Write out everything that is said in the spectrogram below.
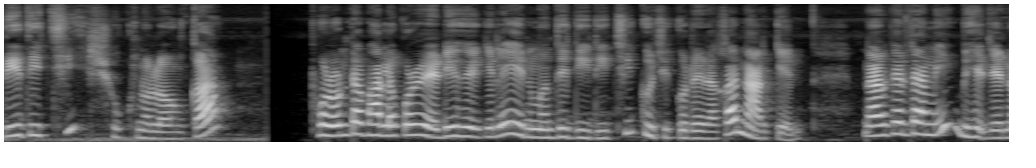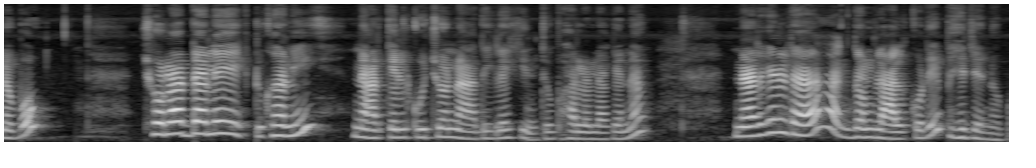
দিয়ে দিচ্ছি শুকনো লঙ্কা। ফোড়নটা ভালো করে রেডি হয়ে গেলে এর মধ্যে দিয়ে দিচ্ছি কুচি করে রাখা নারকেল। নারকেলটা আমি ভেজে নেব। ছোলার ডালে একটুখানি নারকেল কুচো না দিলে কিন্তু ভালো লাগে না। নারকেলটা একদম লাল করে ভেজে নেব।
